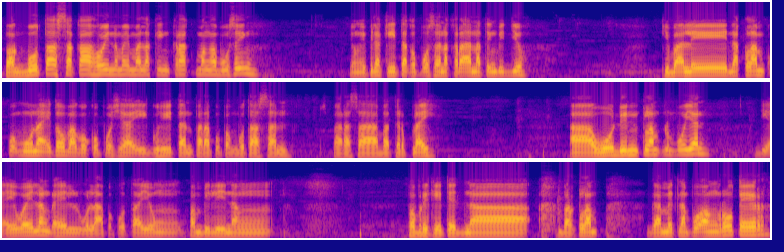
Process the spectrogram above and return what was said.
Pagbutas sa kahoy na may malaking crack mga busing. Yung ipinakita ko po sa nakaraan nating video. Kibali, naklamp ko po muna ito bago ko po siya iguhitan para po pagbutasan para sa butterfly. Ah, wooden clamp lang po yan. DIY lang dahil wala pa po tayong pambili ng fabricated na bar clamp. Gamit lang po ang rotor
